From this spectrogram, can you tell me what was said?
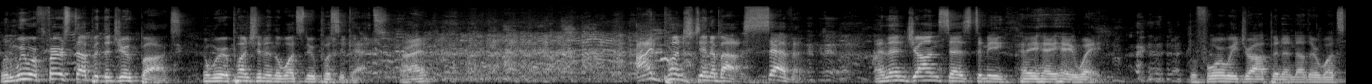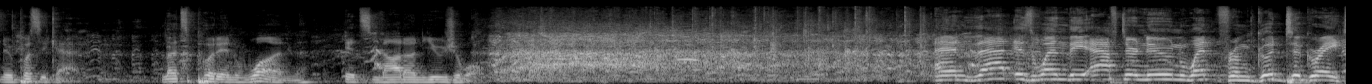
when we were first up at the jukebox and we were punching in the What's New Pussycats, right? I'd punched in about seven. And then John says to me, hey, hey, hey, wait. Before we drop in another What's New Pussycat, let's put in one It's Not Unusual. And that is when the afternoon went from good to great.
